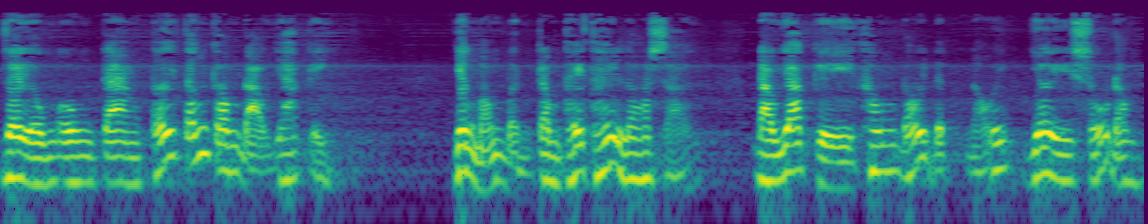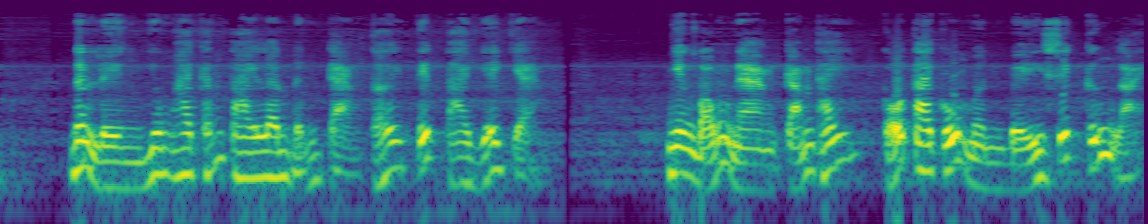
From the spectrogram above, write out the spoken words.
rồi ùng ùng tràn tới tấn công Đào Gia Kỳ. Dân Mộng Bình trông thấy thế lo sợ, Đào Gia Kỳ không đối địch nổi với số đông, nên liền dung hai cánh tay lên định tràn tới tiếp tay với chàng. Nhưng bỗng nàng cảm thấy cổ tay của mình bị siết cứng lại.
